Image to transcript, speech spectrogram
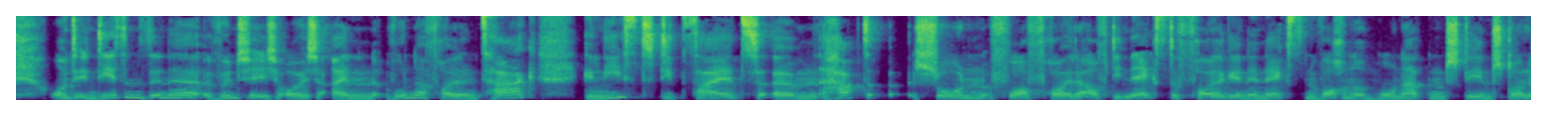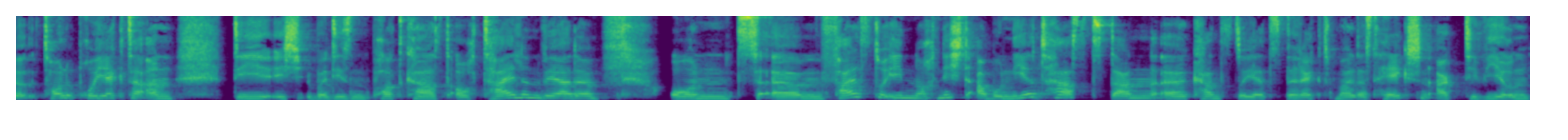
Und in diesem Sinne wünsche ich euch einen wundervollen Tag. Genießt die Zeit. Ähm, habt schon Vorfreude auf die nächste Folge. In den nächsten Wochen und Monaten stehen tolle, tolle Projekte an, die ich über diesen Podcast auch teilen werde. Und ähm, falls du ihn noch nicht abonniert hast, dann äh, kannst du jetzt direkt mal das Häkchen aktivieren,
